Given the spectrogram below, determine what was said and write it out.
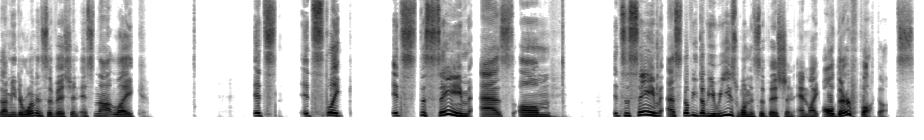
I mean their women's division, it's not like it's it's like it's the same as um it's the same as WWE's women's division and like all their fuck ups.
